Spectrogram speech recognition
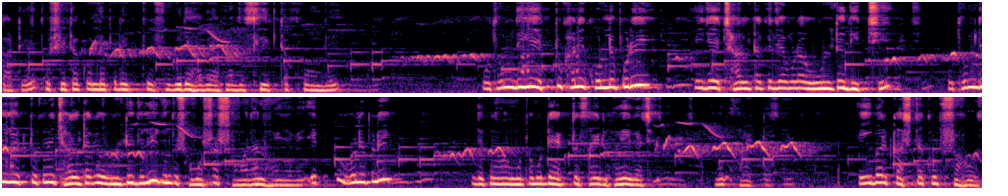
কাটে, তো সেটা করলে পরে একটু সুবিধা হবে, আপনাদের স্লিপটা কমবে। প্রথম দিকে একটুখানি করলে পরেই এই যে ছালটাকে যে আমরা উল্টে দিচ্ছি, প্রথম দিকে একটুখানি ছালটাকে উল্টে দিলেই কিন্তু সমস্যার সমাধান হয়ে যাবে। একটু হলে পরেই দেখুন, আমার মোটামুটি একটা সাইড হয়ে গেছে, এবার আরেকটা সাইড এইবার কাজটা খুব সহজ।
